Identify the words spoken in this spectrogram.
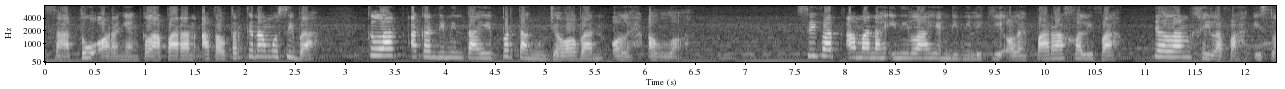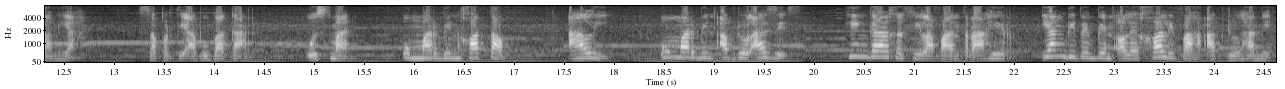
Satu orang yang kelaparan atau terkena musibah, kelak akan dimintai pertanggungjawaban oleh Allah. Sifat amanah inilah yang dimiliki oleh para khalifah dalam khilafah Islamiyah, seperti Abu Bakar, Utsman, Umar bin Khattab, Ali, Umar bin Abdul Aziz, hingga kekhilafan terakhir yang dipimpin oleh Khalifah Abdul Hamid.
